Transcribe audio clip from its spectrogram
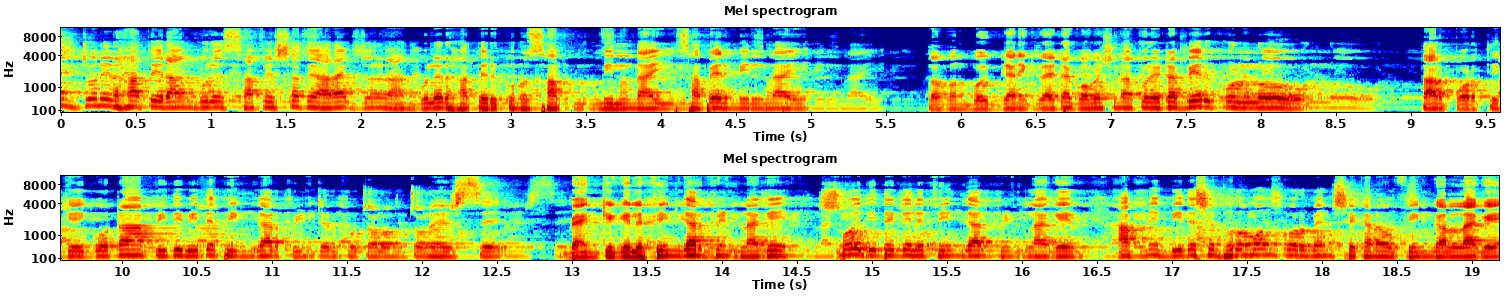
একজনের হাতের আঙ্গুলের সাপের সাথে আরেকজনের আঙ্গুলের হাতের কোনো সাপ মিল নাই সাপের মিল নাই। তখন বৈজ্ঞানিকরা এটা গবেষণা করে এটা বের করল। তারপর থেকে গোটা পৃথিবীতে ফিঙ্গারপ্রিন্টের প্রচলন চলে এসেছে। ব্যাংকে গেলে ফিঙ্গারপ্রিন্ট লাগে সই দিতে গেলে ফিঙ্গারপ্রিন্ট লাগে, আপনি বিদেশে ভ্রমণ করবেন, সেখানেও ফিঙ্গার লাগে।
